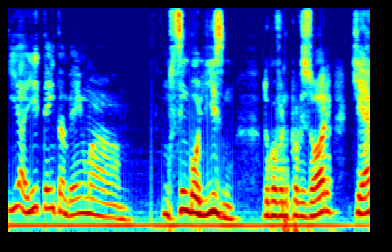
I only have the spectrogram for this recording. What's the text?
E aí tem também uma, um simbolismo do governo provisório, que é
